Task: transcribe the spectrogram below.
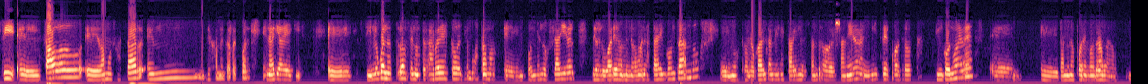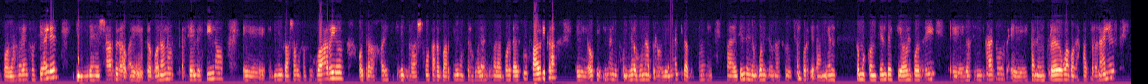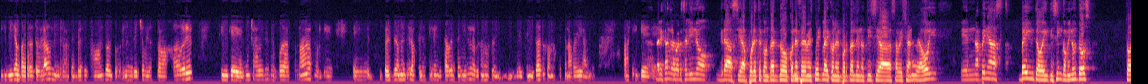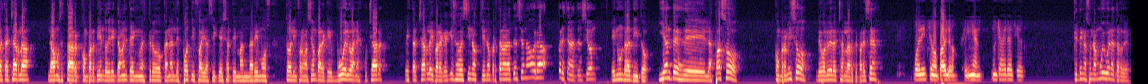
Sí, el sábado eh, vamos a estar en, déjame que recuerde, en área X. Eh, si igual nosotros en nuestras redes todo el tiempo estamos eh, poniendo flyers de los lugares donde nos van a estar encontrando. Eh, nuestro local también está ahí en el centro de Avellaneda, en Mitre 459. Eh, eh, también nos pueden encontrar, bueno, por las redes sociales y desde ya eh, proponernos hacia el vecinos eh, que quieren que vayamos a sus barrios o trabajadores que quieren que vayamos a repartir nuestros volantes a la puerta de su fábrica eh, o que quieran difundir alguna problemática que están padeciendo y no encuentren una solución porque también somos conscientes que hoy por hoy eh, los sindicatos eh, están en tregua con las patronales y miran para otro lado mientras las empresas avanzan sobre los derechos de los trabajadores sin que muchas veces se pueda hacer nada porque eh, precisamente los que los tienen que estar defendiendo, lo que son los del sindicato, son los que están arreglando. Así que... Alejandra Barcelino, gracias por este contacto con FM Secla y con el portal de noticias Avellaneda hoy. En apenas 20 o 25 minutos, toda esta charla la vamos a estar compartiendo directamente en nuestro canal de Spotify, así que ya te mandaremos toda la información para que vuelvan a escuchar esta charla y para que aquellos vecinos que no prestaron atención ahora presten atención en un ratito. Y antes de las paso, compromiso de volver a charlar, ¿te parece? Buenísimo, Pablo. Genial. Muchas gracias. Que tengas una muy buena tarde.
